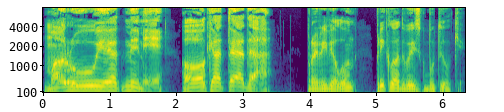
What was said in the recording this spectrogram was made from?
Марует мими! О, Катеда!» проревел он, прикладываясь к бутылке.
